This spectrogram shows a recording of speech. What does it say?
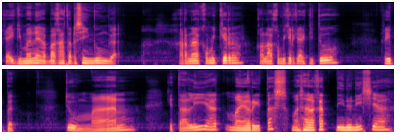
kayak gimana? Apakah tersinggung nggak? Karena aku mikir kalau aku mikir kayak gitu ribet. Cuman kita lihat mayoritas masyarakat di Indonesia.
